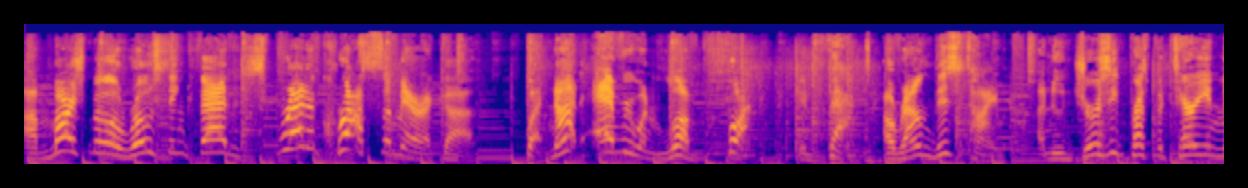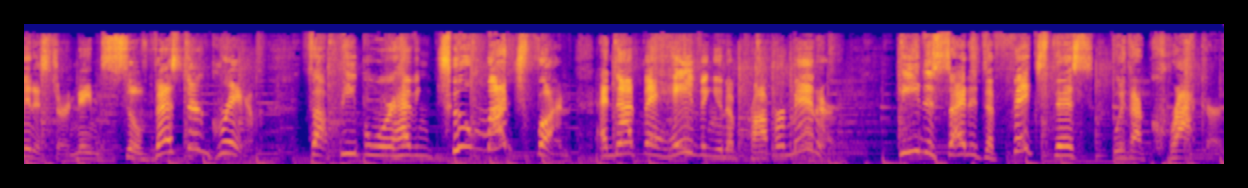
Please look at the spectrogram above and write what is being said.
a marshmallow roasting fad spread across America. But not everyone loved fun. In fact, around this time, a New Jersey Presbyterian minister named Sylvester Graham thought people were having too much fun and not behaving in a proper manner. he decided to fix this with a cracker.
